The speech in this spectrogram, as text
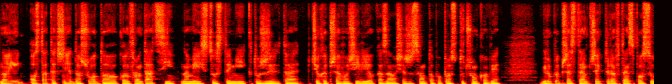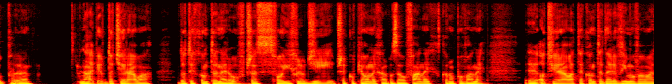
No i ostatecznie doszło do konfrontacji na miejscu z tymi, którzy te ciuchy przewozili. Okazało się, że są to po prostu członkowie grupy przestępczej, która w ten sposób e, najpierw docierała do tych kontenerów przez swoich ludzi przekupionych albo zaufanych, skorumpowanych, otwierała te kontenery, wyjmowała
